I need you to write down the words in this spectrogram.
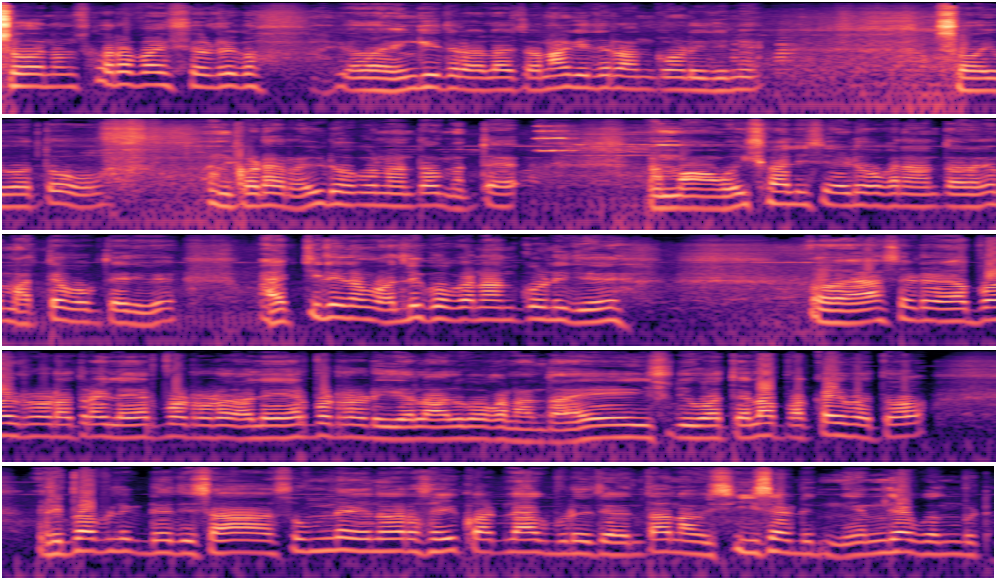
ಸೊ ನಮಸ್ಕಾರ ಬಾಯ್ಸ್ ಎಲ್ರಿಗೂ. ಇವಾಗ ಹೆಂಗಿದ್ದೀರಲ್ಲ? ಚೆನ್ನಾಗಿದ್ದೀರ ಅಂದ್ಕೊಂಡಿದ್ದೀನಿ ಸೊ ಇವತ್ತು ಒಂದು ಕಡೆ ರೈಡ್ ಹೋಗೋಣ ಅಂತ, ಮತ್ತೆ ನಮ್ಮ ವೈಶಾಲಿ ಸೈಡ್ ಹೋಗೋಣ ಅಂತ ಅಂದರೆ ಮತ್ತೆ ಹೋಗ್ತಾ ಇದ್ದೀವಿ ಆ್ಯಕ್ಚುಲಿ ನಾವು ಅಲ್ಲಿಗೆ ಹೋಗೋಣ ಅಂದ್ಕೊಂಡಿದ್ವಿ ಆ ಸೈಡ್ ಹೆಬ್ಬಾಳ್ ರೋಡ್ ಹತ್ರ ಇಲ್ಲ ಏರ್ಪೋರ್ಟ್ ರೋಡ್ ಅಲ್ಲಿ ಏರ್ಪೋರ್ಟ್ ರೋಡ್ ಇದೆಯಲ್ಲ ಅಲ್ಲಿಗೆ ಹೋಗೋಣ ಅಂತ. ಏ, ಇಷ್ಟು ಇವತ್ತೆಲ್ಲ ಪಕ್ಕ ಇವತ್ತು. ರಿಪಬ್ಲಿಕ್ ಡೇ ದಿವಸ ಸುಮ್ಮನೆ ಏನಾರು ಸೈ ಕೊಟ್ಲೆ ಆಗಿಬಿಡುತ್ತೆ ಅಂತ ನಾವು ಈ ಸೈಡ್ ನೆಮ್ಮದಿಯಾಗಿ ಬಂದ್ಬಿಟ್ಟು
